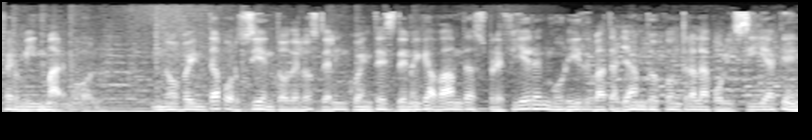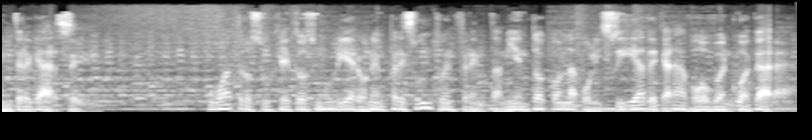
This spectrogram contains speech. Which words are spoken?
Fermín Mármol 90% de los delincuentes de megabandas prefieren morir batallando contra la policía que entregarse. Cuatro sujetos murieron en presunto enfrentamiento con la policía de Carabobo en Guacara.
